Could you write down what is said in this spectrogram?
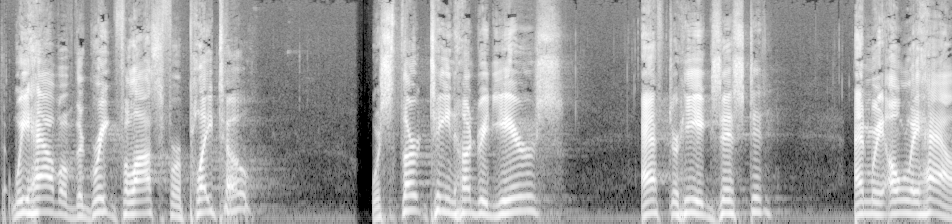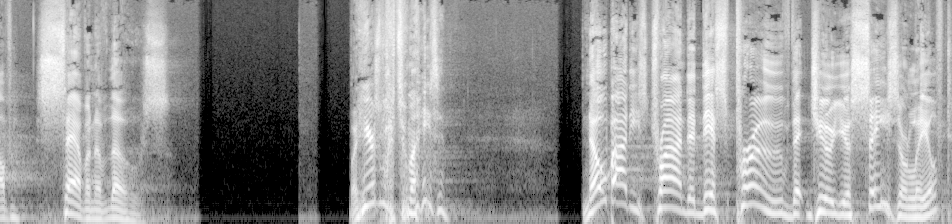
that we have of the Greek philosopher Plato was 1300 years after he existed? and we only have seven of those. But here's what's amazing nobody's trying to disprove that Julius Caesar lived.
